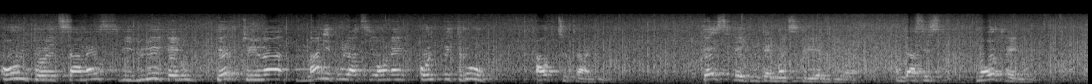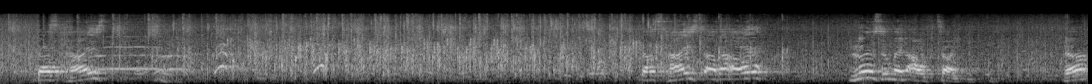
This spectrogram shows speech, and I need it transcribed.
Unduldsames wie Lügen, Irrtümer, Manipulationen und Betrug aufzuzeigen. Deswegen demonstrieren wir. Und das ist notwendig. Das heißt, Das heißt aber auch Lösungen aufzeigen. Ja?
